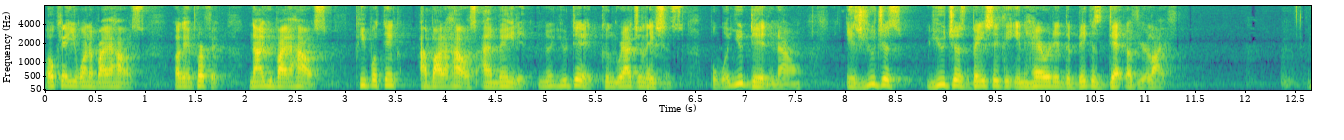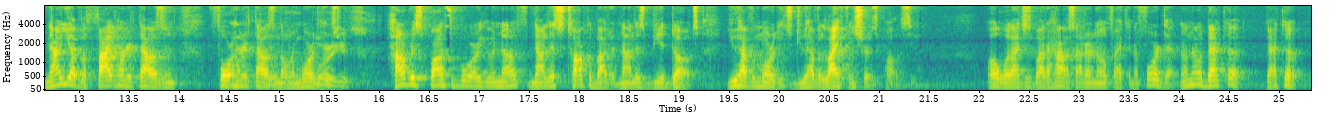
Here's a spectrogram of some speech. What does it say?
Okay, you want to buy a house. Okay, perfect. Now you buy a house. People think I bought a house. I made it. No, you did. Congratulations. But what you did now is you just you just basically inherited the biggest debt of your life. Now you have a five hundred thousand, four hundred thousand dollar mm, mortgage. mortgage. How responsible are you enough? Now let's talk about it. Now let's be adults. You have a mortgage. Do you have a life insurance policy? Oh well, I just bought a house. I don't know if I can afford that. No, no, back up, back up.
